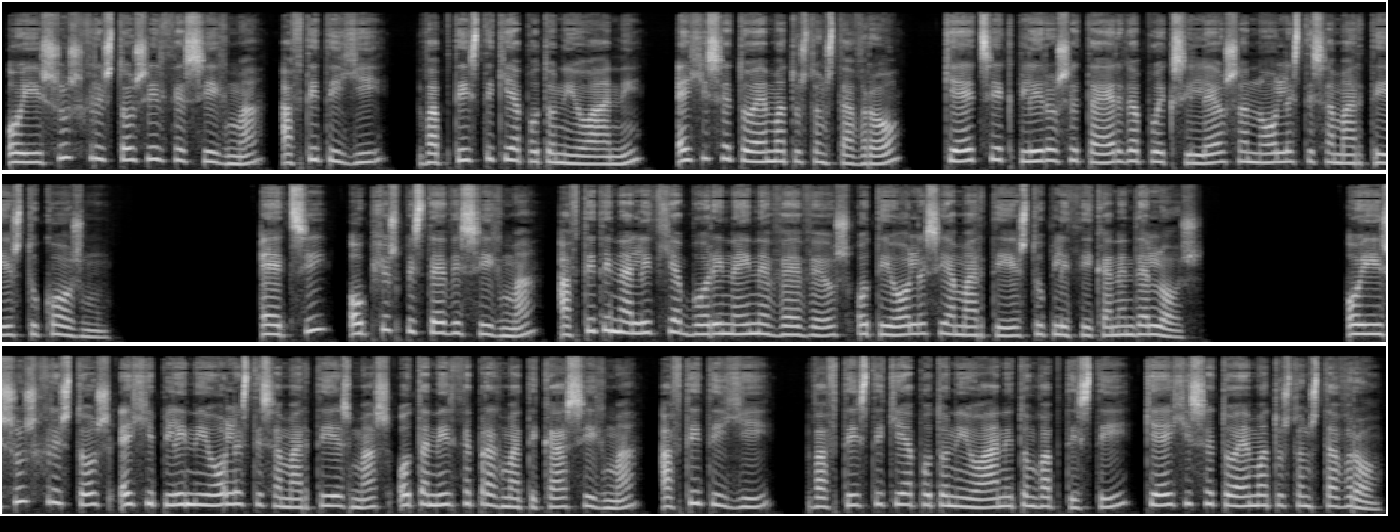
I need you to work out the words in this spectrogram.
ο Ισού Χριστός ήρθε σίγμα, αυτή τη γη, βαπτίστηκε από τον Ιωάννη, έχισε το αίμα του στον Σταυρό, και έτσι εκπλήρωσε τα έργα που εξηλαίωσαν όλες τις αμαρτίες του κόσμου. Έτσι, όποιος πιστεύει σίγμα, αυτή την αλήθεια μπορεί να είναι βέβαιος ότι όλες οι αμαρτίες του πληθήκαν εντελώς. Ο Ιησούς Χριστός έχει πλύνει όλες τις αμαρτίες μας όταν ήρθε πραγματικά σίγμα, αυτή τη γη, βαφτίστηκε από τον Ιωάννη τον Βαπτιστή και έχισε το αίμα του στον Σταυρό.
